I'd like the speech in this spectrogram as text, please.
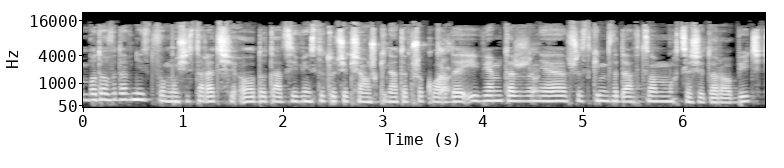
Bo to wydawnictwo musi starać się o dotacje w Instytucie Książki na te przykłady tak. i wiem też, że tak. nie wszystkim wydawcom chce się to robić,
